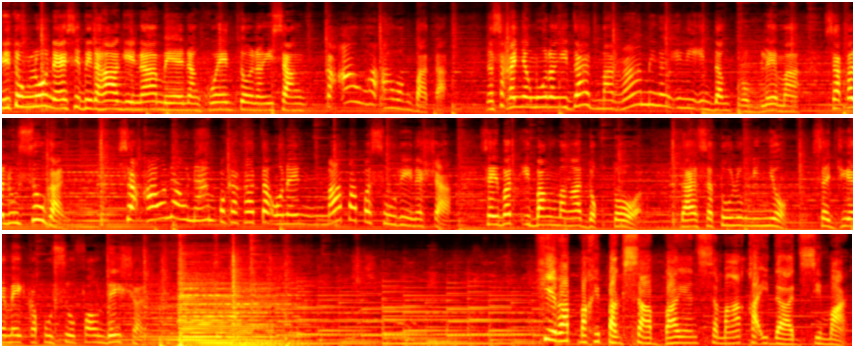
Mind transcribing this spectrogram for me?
Nitong lunes, ibinahagi namin ang kwento ng isang kaawa-awang bata na sa kanyang murang edad, marami ng iniindang problema sa kalusugan. Sa kauna-unahang pagkakataon ay mapapasuri na siya sa iba't ibang mga doktor dahil sa tulong ninyo sa GMA Kapuso Foundation. Hirap makipagsabayan sa mga kaedad si Mark.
